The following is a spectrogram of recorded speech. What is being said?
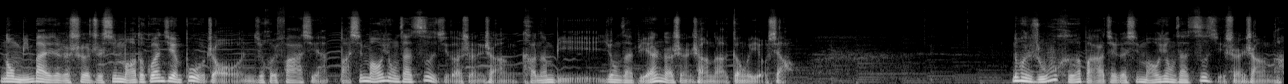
弄明白这个设置心锚的关键步骤，你就会发现，把心锚用在自己的身上，可能比用在别人的身上呢更为有效。那么，如何把这个心锚用在自己身上呢？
